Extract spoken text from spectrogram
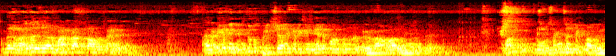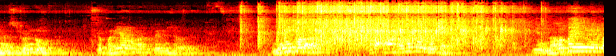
అందుకే రాజరాజు గారు మాట్లాడుతూ ఉంటే ఆయన అడిగి నేను ఎందుకు పిలిచాను ఇక్కడికి? నేను కోరుకున్నాను ఇక్కడికి రావాలి అంటే వన్ నువ్వు సైన్స్ అండ్ టెక్నాలజీ యూనివర్సిటీ రెండు నువ్వు పర్యావరణాన్ని ప్రేమించేవాడు మేము కూడా అంటే ఆ సందర్భంలో చెప్పారు ఈ నలభై వేల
